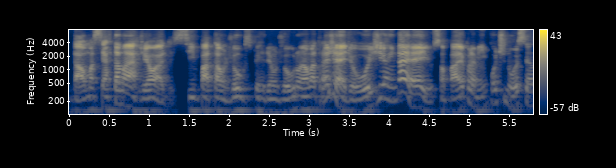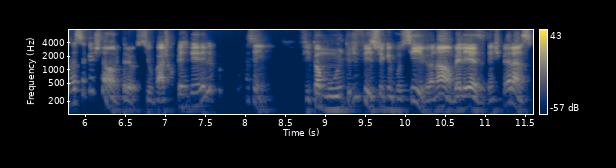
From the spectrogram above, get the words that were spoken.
dá uma certa margem. Ó, se empatar um jogo, se perder um jogo, não é uma tragédia. Hoje ainda é, e o Sampaio, para mim, continua sendo essa questão, entendeu? Se o Vasco perder, ele, assim, fica muito difícil, fica impossível. Não, beleza, tem esperança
